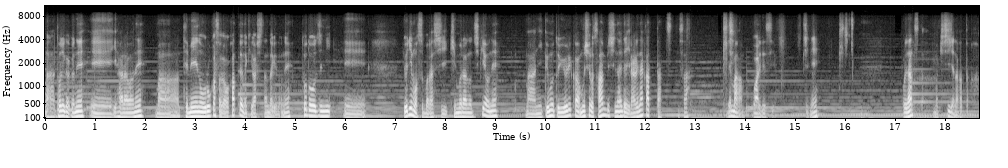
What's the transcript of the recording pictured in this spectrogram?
まあとにかくね、えー、井原はね、まあ、てめえの愚かさが分かったような気がしたんだけどね、と同時に、えー、よりも素晴らしい木村の知恵をね、まあ、憎むというよりかはむしろ賛美しないでいられなかったっつってさ、で、まあ、終わりですよ。基地ね。吉これなんつった？今、基地じゃなかったか。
